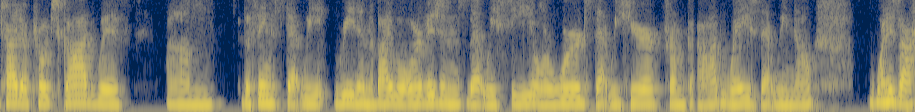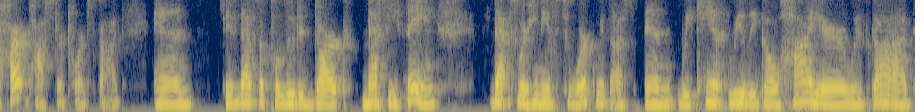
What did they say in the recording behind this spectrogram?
try to approach God with um, the things that we read in the Bible or visions that we see or words that we hear from God, ways that we know. What is our heart posture towards God? And if that's a polluted, dark, messy thing, that's where He needs to work with us. And we can't really go higher with God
